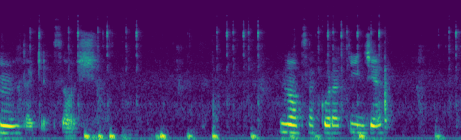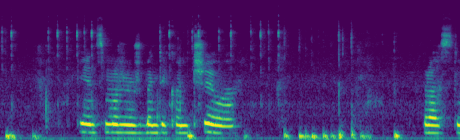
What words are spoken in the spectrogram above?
Mm, takie coś. Noc akurat idzie. Więc może już będę kończyła. Po prostu,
